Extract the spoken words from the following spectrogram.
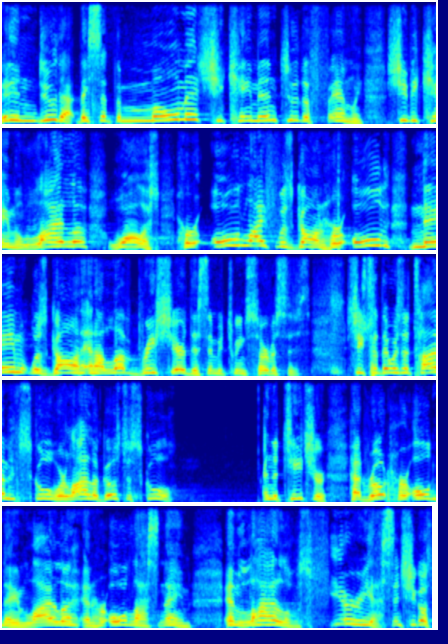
They didn't do that. They said the moment she came into the family, she became Lila Wallace. Her old life was gone, her old name was gone. And I love Bree shared this in between services. She said there was a time in school where Lila goes to school. And the teacher had wrote her old name, Lila, and her old last name. And Lila was furious. And she goes,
